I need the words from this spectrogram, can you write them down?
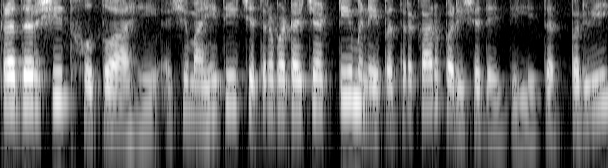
प्रदर्शित होतो आहे. अशी माहिती चित्रपटाच्या टीमने पत्रकार परिषदेत दिली. तत्पूर्वी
